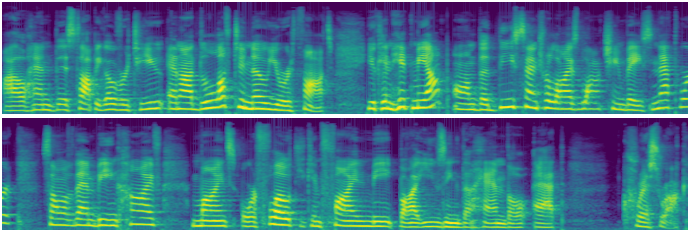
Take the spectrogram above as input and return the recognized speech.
I'll hand this topic over to you and I'd love to know your thoughts. You can hit me up on the decentralized blockchain based network, some of them being Hive, Minds, or Flote. You can find me by using the handle at Krisz Rokk.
